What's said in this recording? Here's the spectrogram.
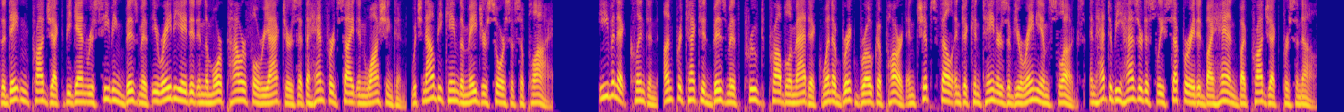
the Dayton project began receiving bismuth irradiated in the more powerful reactors at the Hanford site in Washington, which now became the major source of supply. Even at Clinton, unprotected bismuth proved problematic when a brick broke apart and chips fell into containers of uranium slugs, and had to be hazardously separated by hand by project personnel.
